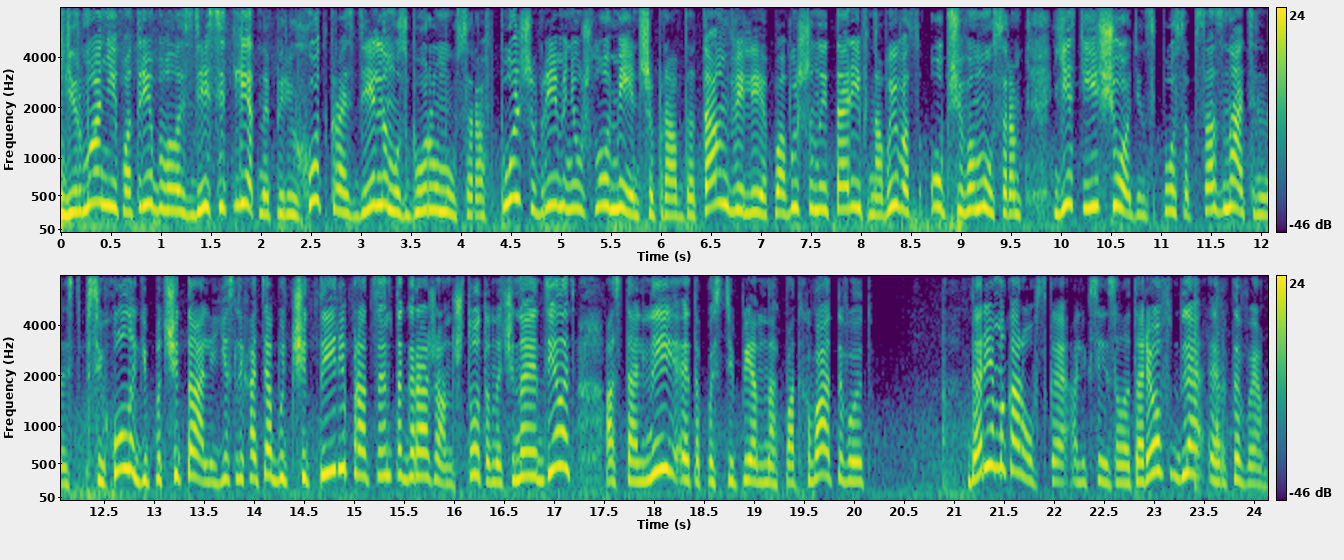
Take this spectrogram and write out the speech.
Германии потребовалось 10 лет на переход к раздельному сбору мусора. В Польше времени ушло меньше, правда. Там ввели повышенный тариф на вывоз общего мусора. Есть еще один способ – сознательность. Психологи подсчитали, если хотя бы 4% горожан что-то начинает делать, остальные это постепенно подхватывают. Дарья Макаровская, Алексей Золотарев для РТВ.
